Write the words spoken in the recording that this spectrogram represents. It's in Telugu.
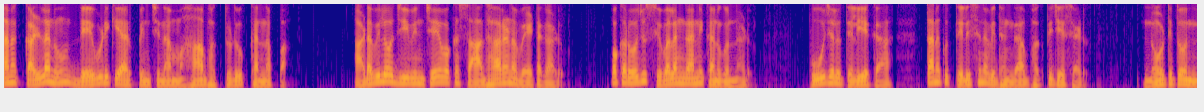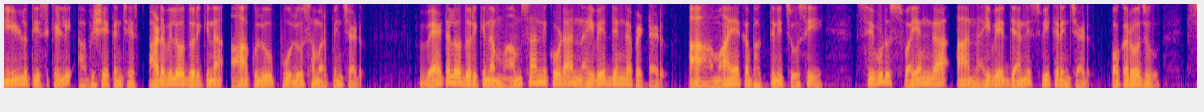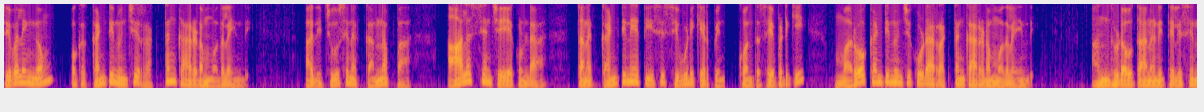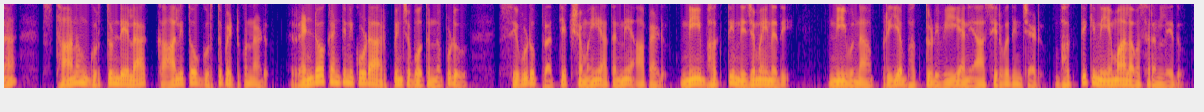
తన కళ్ళను దేవుడికి అర్పించిన మహాభక్తుడు కన్నప్ప. అడవిలో జీవించే ఒక సాధారణ వేటగాడు. ఒకరోజు శివలంగాన్ని కనుగొన్నాడు. పూజలు తెలియక తనకు తెలిసిన విధంగా భక్తి చేశాడు. నోటితో నీళ్ళు తీసుకెళ్ళి అభిషేకం చేసి అడవిలో దొరికిన ఆకులు పూలు సమర్పించాడు. వేటలో దొరికిన మాంసాన్ని కూడా నైవేద్యంగా పెట్టాడు. ఆ అమాయక భక్తిని చూసి శివుడు స్వయంగా ఆ నైవేద్యాన్ని స్వీకరించాడు. ఒకరోజు శివలింగం ఒక కంటి నుంచి రక్తం కారడం మొదలైంది. అది చూసిన కన్నప్ప ఆలస్యం చేయకుండా తన కంటినే తీసి శివుడికెర్పిం కొంతసేపటికి మరో కంటి నుంచి కూడా రక్తం కారడం మొదలైంది. అంధుడవుతానని తెలిసిన స్థానం గుర్తుండేలా కాలితో గుర్తుపెట్టుకున్నాడు రెండో కంటిని కూడా అర్పించబోతున్నప్పుడు శివుడు ప్రత్యక్షమై అతన్ని ఆపాడు. నీ భక్తి నిజమైనది నీవు నా ప్రియ భక్తుడివి అని ఆశీర్వదించాడు. భక్తికి నియమాలవసరం లేదు.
